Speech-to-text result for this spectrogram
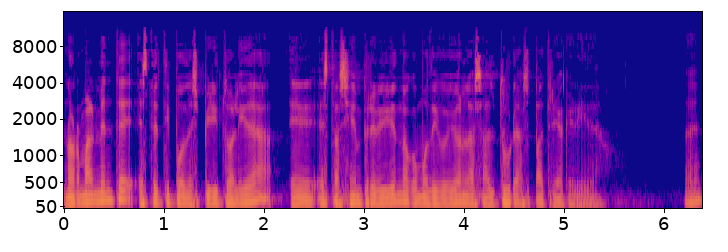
Normalmente este tipo de espiritualidad eh, está siempre viviendo, como digo yo, en las alturas patria querida. ¿eh?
